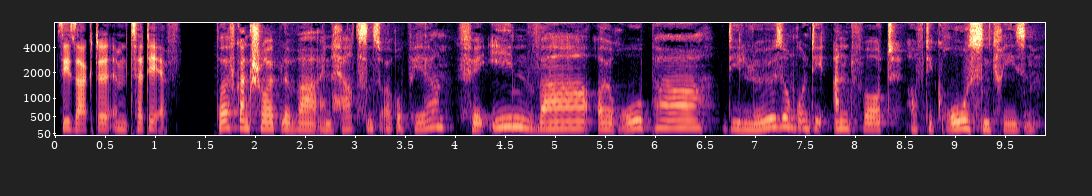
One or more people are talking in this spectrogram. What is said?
Sie sagte im ZDF. Wolfgang Schäuble war ein Herzenseuropäer. Für ihn war Europa die Lösung und die Antwort auf die großen Krisen.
